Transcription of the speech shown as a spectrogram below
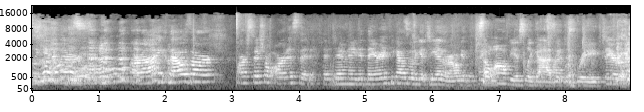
together. All right, that was our, our special artist that, that donated there. If you guys want to get together, I'll get the painting. So obviously, guys, it was rigged. There we go.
